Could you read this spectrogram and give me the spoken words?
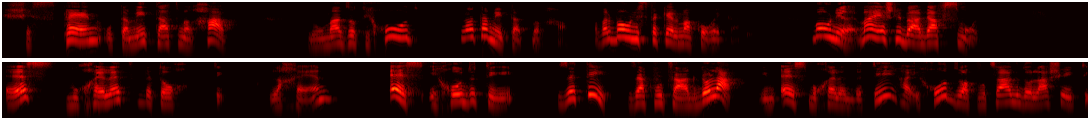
שספן הוא תמיד תת מרחב, לעומת זאת ייחוד לא תמיד תת מרחב. אבל בואו נסתכל מה קורה כאן. בואו נראה, מה יש לי באגף שמאל? S מוכלת בתוך T. לכן S איחוד T זה T, זה הקבוצה הגדולה. אם S מוכלת ב-T, האיחוד זו הקבוצה הגדולה שהיא T.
